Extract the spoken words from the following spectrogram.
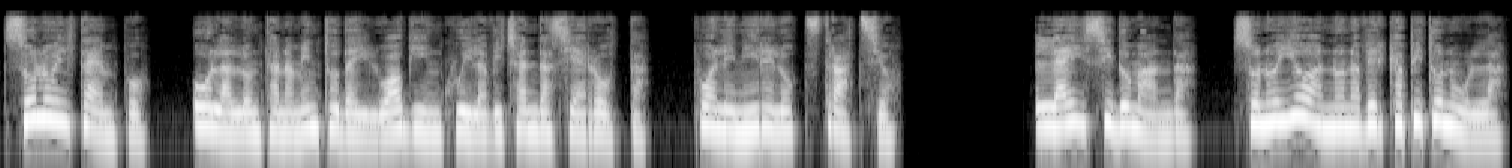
Solo il tempo, o l'allontanamento dai luoghi in cui la vicenda si è rotta, può lenire lo strazio. Lei si domanda, sono io a non aver capito nulla,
